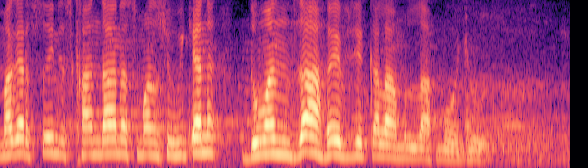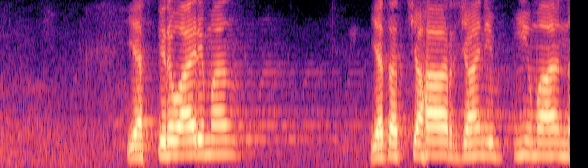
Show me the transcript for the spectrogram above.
मगर सनिस खानदानस मज वुकन दुवंजा हफ्ज कलामुल्ला मौजूद यथ पिरवार मज यत चार जानब ईमान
